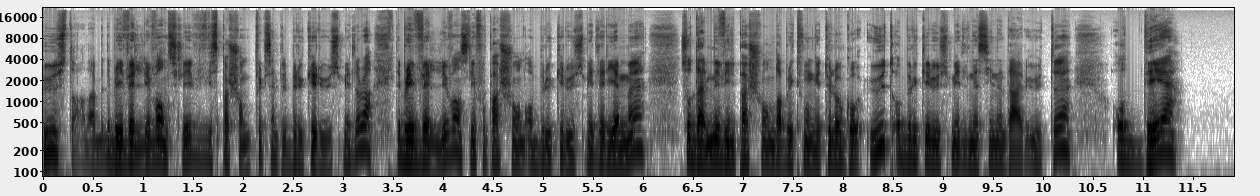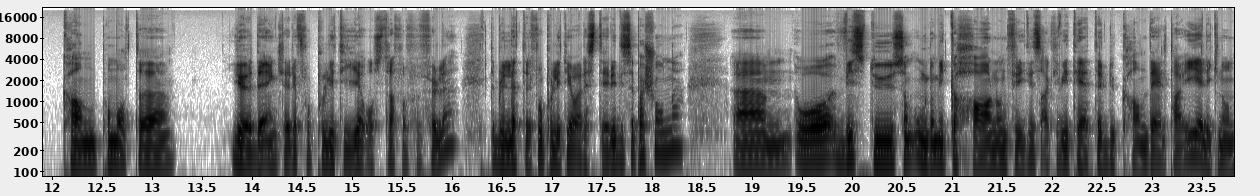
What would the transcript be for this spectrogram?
hus. da. Det blir veldig vanskelig hvis personen f.eks. bruker rusmidler. da. Det blir veldig vanskelig for personen å bruke rusmidler hjemme. Så dermed vil personen da bli tvunget til å gå ut og bruke rusmidlene sine der ute. Og det kan på en måte gjøre det enklere for politiet å straffeforfølge. Det blir lettere for politiet å arrestere disse personene. Um, og hvis du som ungdom ikke har noen fritidsaktiviteter du kan delta i, eller ikke noen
